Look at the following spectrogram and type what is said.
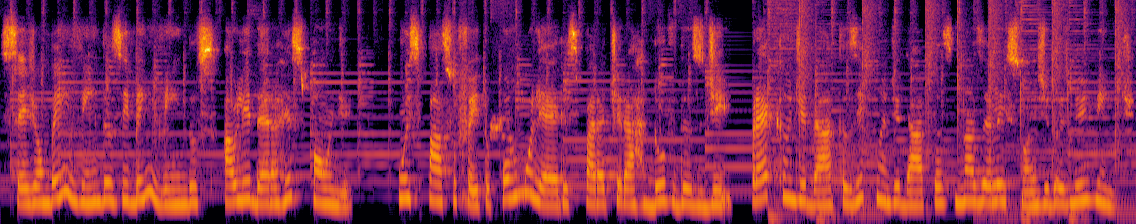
Sejam bem-vindas e bem-vindos ao Lidera Responde, um espaço feito por mulheres para tirar dúvidas de pré-candidatas e candidatas nas eleições de 2020.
